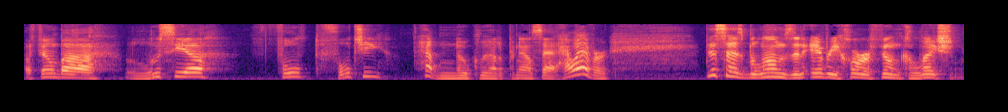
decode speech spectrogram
a film by Lucia Ful Fulci. I have no clue how to pronounce that. However, this has belongs in every horror film collection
